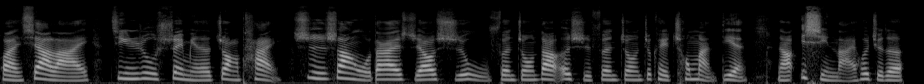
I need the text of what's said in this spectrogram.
缓下来，进入睡眠的状态。事实上，我大概只要十五分钟到二十分钟就可以充满电，然后一醒来会觉得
